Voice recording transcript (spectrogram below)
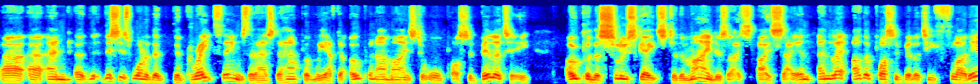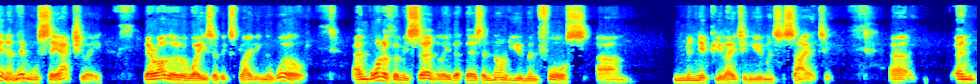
Uh, uh, and uh, th- this is one of the, the great things that has to happen. We have to open our minds to all possibility open the sluice gates to the mind, as I, I say, and, and let other possibility flood in. And then we'll see actually there are other ways of explaining the world. And one of them is certainly that there's a non human force um, manipulating human society. Uh, and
